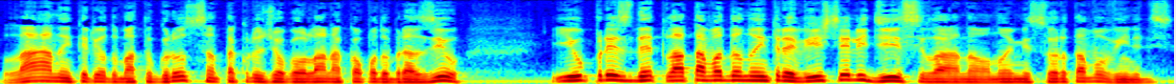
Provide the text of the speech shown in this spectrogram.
lá no interior do Mato Grosso, Santa Cruz jogou lá na Copa do Brasil, e o presidente lá estava dando uma entrevista e ele disse lá no, no emissora, eu estava ouvindo, ele disse,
